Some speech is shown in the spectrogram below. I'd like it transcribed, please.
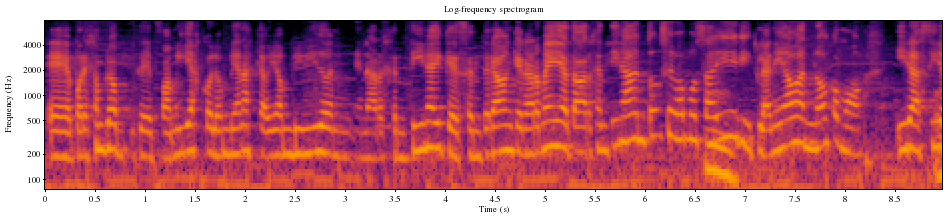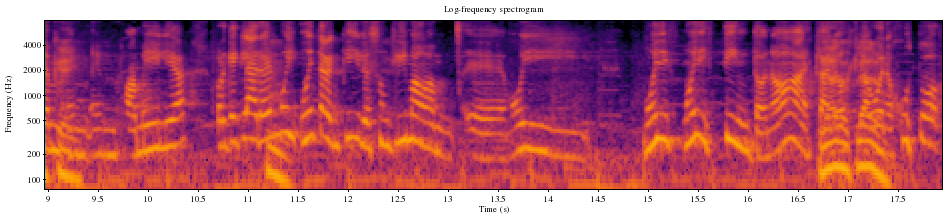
eh, por ejemplo, de familias colombianas que habían vivido en, Argentina y que se enteraban que en Armenia estaba Argentina, ah, entonces vamos a mm. ir y planeaban, ¿no? Como ir así en, familia, porque claro, es mm. muy, muy tranquilo, es un clima eh, muy... Muy, muy distinto, ¿no? A esta lógica. Bueno, justo,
